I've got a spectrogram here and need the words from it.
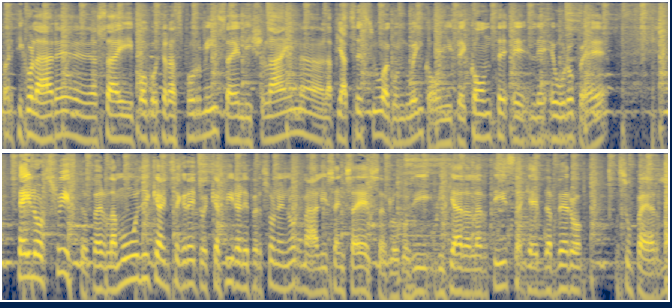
particolare, assai poco trasformista, Ellie Schlein, la piazza è sua con due incognite, Conte e le europee. Taylor Swift per la musica, il segreto è capire le persone normali senza esserlo, così dichiara l'artista che è davvero superba.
